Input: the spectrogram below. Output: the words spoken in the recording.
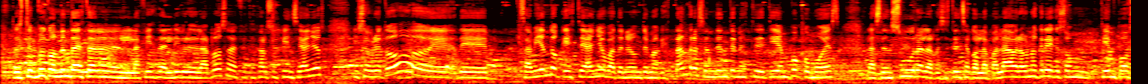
Entonces estoy muy contenta de estar en la fiesta del libro y de la rosa, de festejar sus 15 años y sobre todo de, sabiendo que este año va a tener un tema que es tan trascendente en este tiempo como es la censura, la resistencia con la palabra. Uno cree que son tiempos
